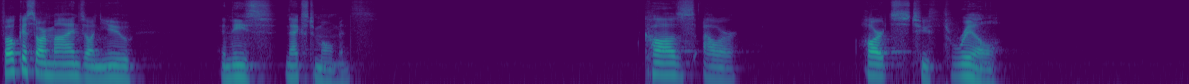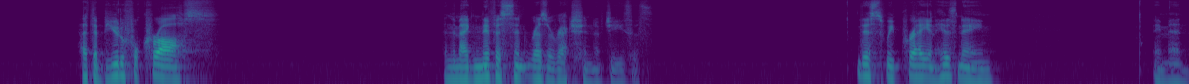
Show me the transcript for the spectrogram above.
Focus our minds on you in these next moments. Cause our hearts to thrill at the beautiful cross and the magnificent resurrection of Jesus. This we pray in his name. Amen.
